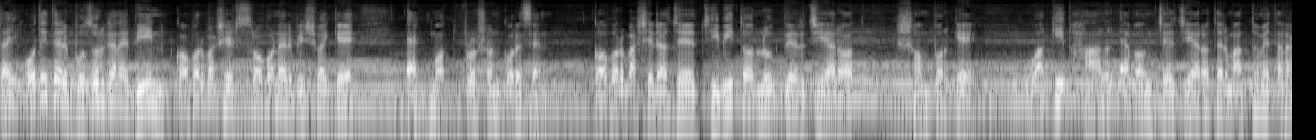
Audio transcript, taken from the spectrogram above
তাই অতীতের বুজুর্গানে দিন কবরবাসীর শ্রবণের বিষয়কে একমত পোষণ করেছেন। কবরবাসীরা যে জীবিত লোকদের জিয়ারত সম্পর্কে ওয়াকিব হাল এবং যে জিয়ারতের মাধ্যমে তারা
